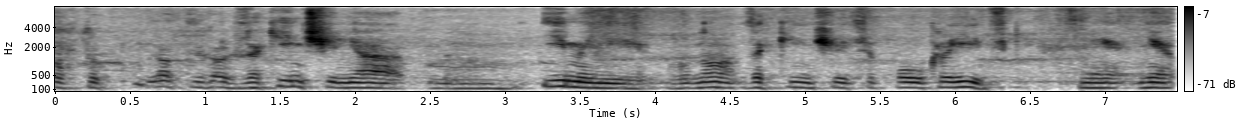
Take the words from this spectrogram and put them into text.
тобто закінчення імені, воно закінчується по-українськи. Не, не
